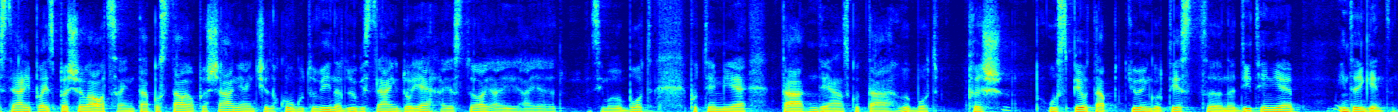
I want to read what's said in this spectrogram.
strani pa izpraševalca in ta postavlja vprašanja in če lahko ugotovi na drugi strani, kdo je, a je stroj, a je, a je recimo robot, potem je ta dejansko ta robot preš, uspel ta Turingov test uh, narediti in je inteligenten.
